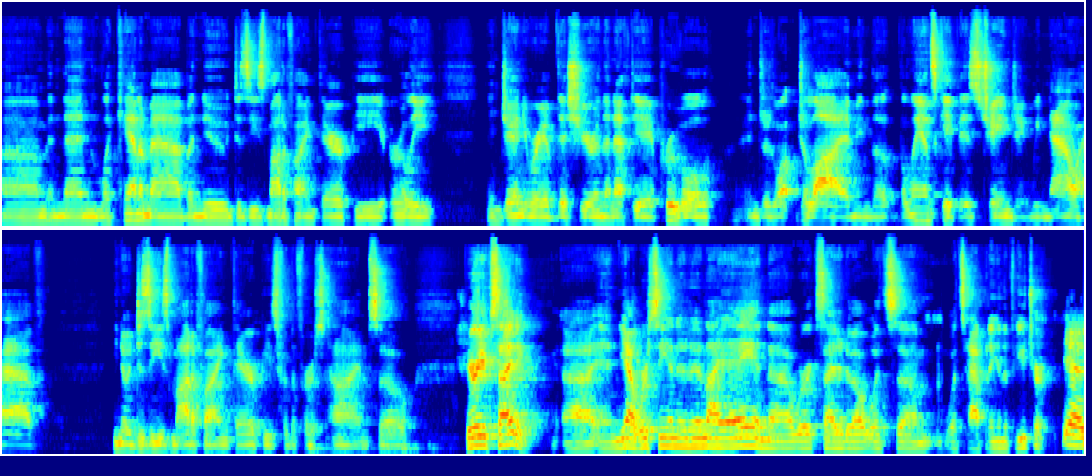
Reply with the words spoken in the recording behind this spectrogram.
um, and then lecanemab, a new disease modifying therapy early in January of this year, and then FDA approval in July. I mean, the, the landscape is changing. We now have, you know, disease modifying therapies for the first time. So very exciting. Uh, and yeah, we're seeing it in NIA, and uh, we're excited about what's um, what's happening in the future. Yeah,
